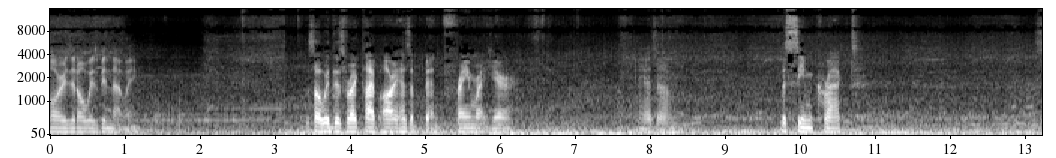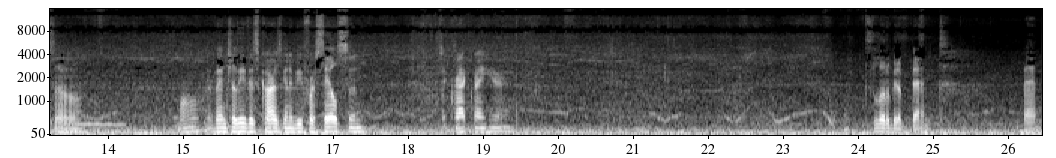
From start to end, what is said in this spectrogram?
Or has it always been that way? So with this wreck type R, it has a bent frame right here. It has um, the seam cracked. So, well, eventually this car is gonna be for sale soon. It's a crack right here. It's a little bit of bent. Bent.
